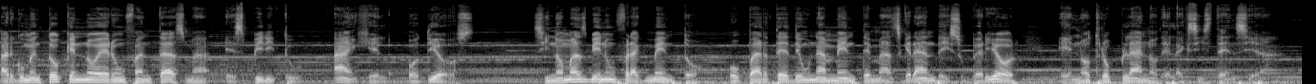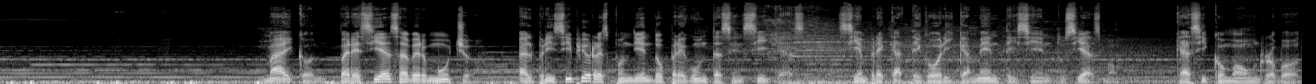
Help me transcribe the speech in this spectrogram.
argumentó que no era un fantasma, espíritu, ángel o Dios, sino más bien un fragmento o parte de una mente más grande y superior en otro plano de la existencia. Michael parecía saber mucho, al principio respondiendo preguntas sencillas, siempre categóricamente y sin entusiasmo, casi como un robot.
